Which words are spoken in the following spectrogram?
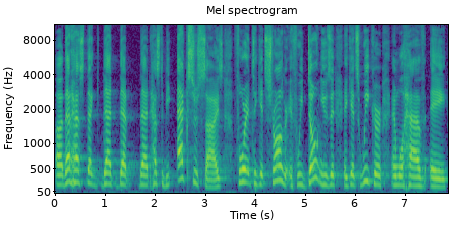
Uh, that, has, that, that, that, that has to be exercised for it to get stronger. If we don't use it, it gets weaker and we'll have a,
